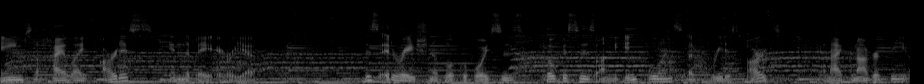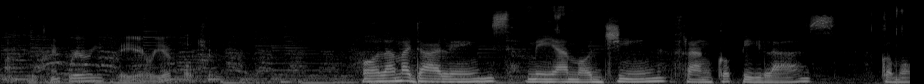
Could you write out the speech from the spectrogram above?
aims to highlight artists in the Bay Area. This iteration of Local Voices focuses on the influence of Frida's art and iconography on contemporary Bay Area culture. Hola, my darlings. Me llamo Jean Franco Pilas, como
